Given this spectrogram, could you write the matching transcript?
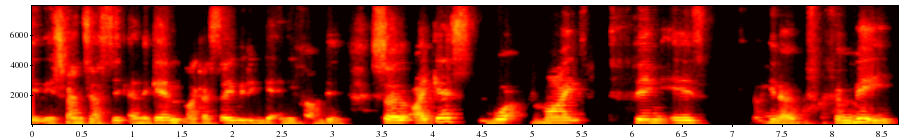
it is fantastic. And again, like I say, we didn't get any funding. So I guess what my thing is, you know, for me,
